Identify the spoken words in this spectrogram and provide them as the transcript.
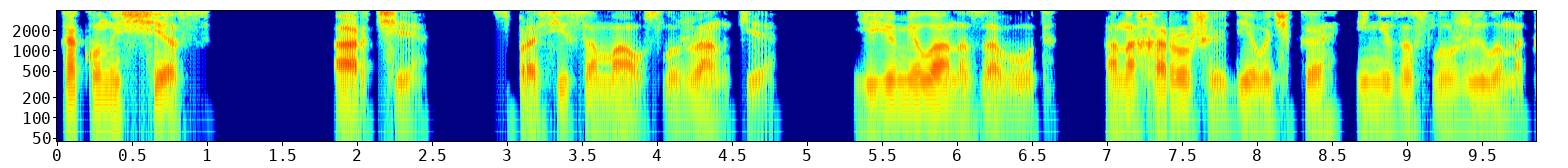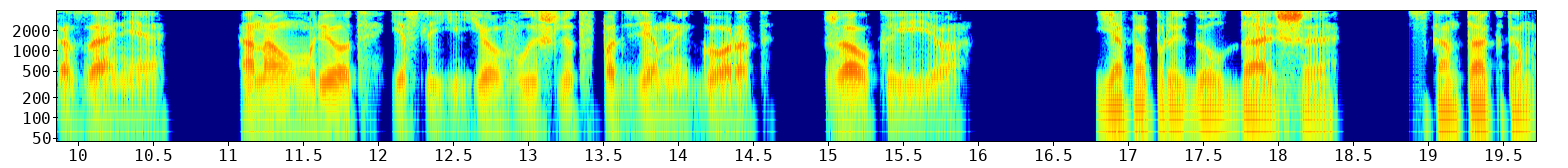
Как он исчез?» «Арчи, спроси сама у служанки. Ее Милана зовут. Она хорошая девочка и не заслужила наказания. Она умрет, если ее вышлют в подземный город. Жалко ее». Я попрыгал дальше. С контактом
